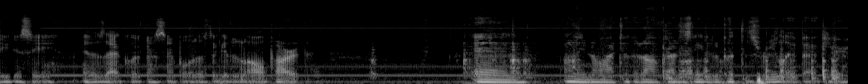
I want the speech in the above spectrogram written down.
As you can see, it was that quick and simple just to get it all apart. And I don't even know why I took it off, I just needed to put this relay back here.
